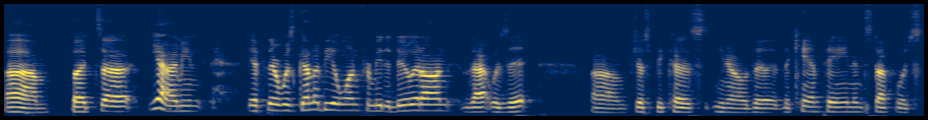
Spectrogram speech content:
Um, but uh, yeah, I mean, if there was gonna be a one for me to do it on, that was it. Um, just because you know the the campaign and stuff was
